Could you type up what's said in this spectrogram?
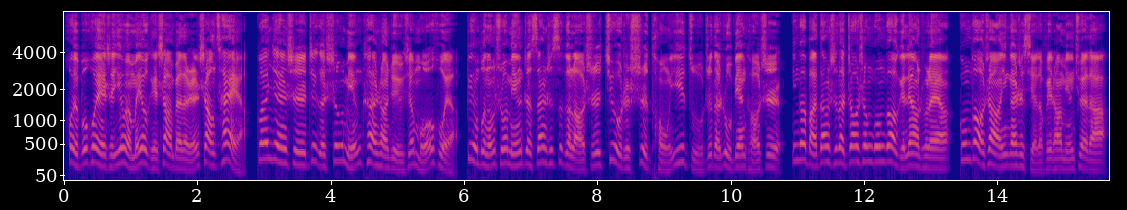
会不会是因为没有给上边的人上菜呀？关键是这个声明看上去有些模糊呀，并不能说明这三十四个老师就是市统一组织的入编考试，应该把当时的招生公告给亮出来呀。公告上应该是写的非常明确的。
